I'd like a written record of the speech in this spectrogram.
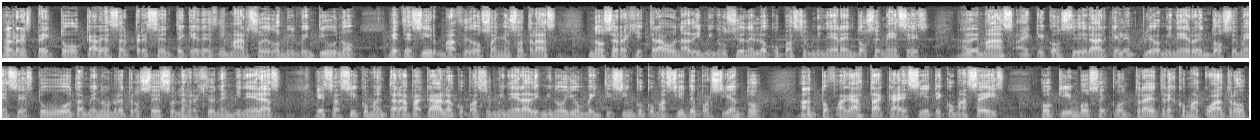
Al respecto, cabe hacer presente que desde marzo de 2021, es decir, más de dos años atrás, no se registraba una disminución en la ocupación minera en 12 meses. Además, hay que considerar que el empleo minero en 12 meses tuvo también un retroceso en las regiones mineras. Es así como en Tarapacá la ocupación minera disminuye un 25,7%, Antofagasta cae 7,6%, Coquimbo se contrae 3,4%,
